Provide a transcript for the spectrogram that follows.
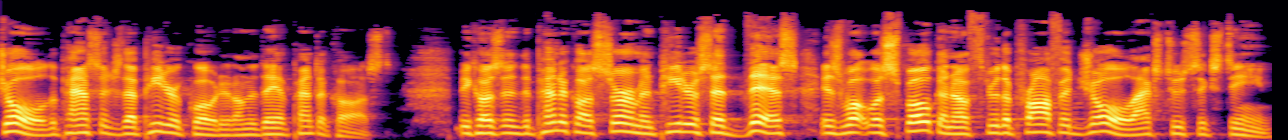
Joel, the passage that Peter quoted on the day of Pentecost. Because in the Pentecost sermon, Peter said this is what was spoken of through the prophet Joel, Acts 2.16.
